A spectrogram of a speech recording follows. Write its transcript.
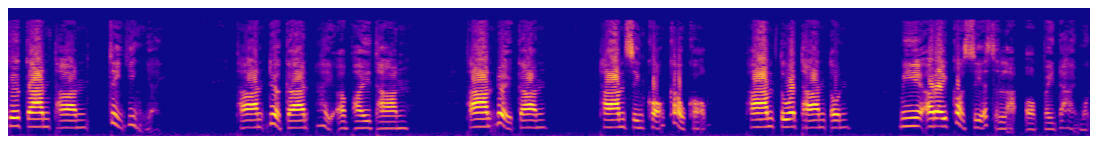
คือการทานที่ยิ่งใหญ่ ทานด้วยการให้อภัยทาน ทานด้วยการทานสิ่งของเข้าของ ทานตัวทานตน มีอะไรก็เสียสละออกไปได้หมด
